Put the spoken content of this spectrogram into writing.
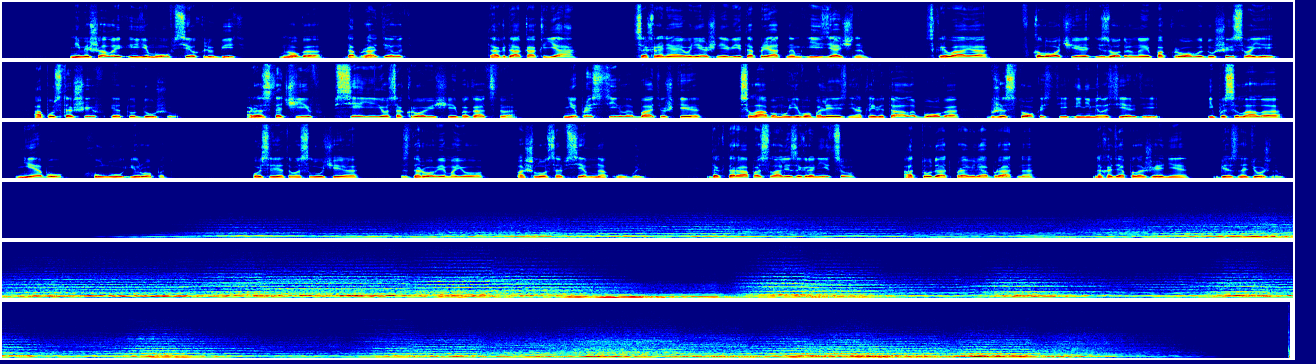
не мешала и ему всех любить, много добра делать. Тогда как я, сохраняя внешний вид опрятным и изящным, скрывая в клочья изодранные покровы души своей, опустошив эту душу, расточив все ее сокровища и богатства, не простила батюшке слабому его болезни, оклеветала Бога в жестокости и немилосердии и посылала небу хулу и ропот. После этого случая здоровье мое пошло совсем на убыль. Доктора послали за границу, оттуда отправили обратно, находя положение безнадежным.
